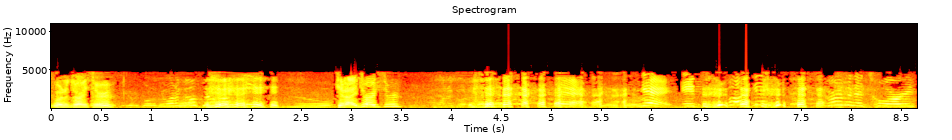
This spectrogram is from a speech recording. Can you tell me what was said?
You want to drive through? You want to go through? Can I drive through? Yeah, yeah. It's fucking discriminatory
